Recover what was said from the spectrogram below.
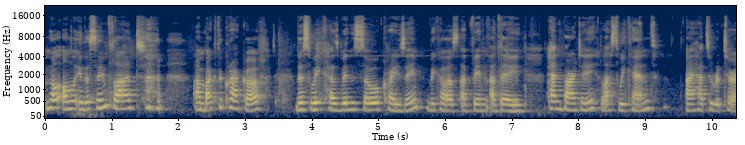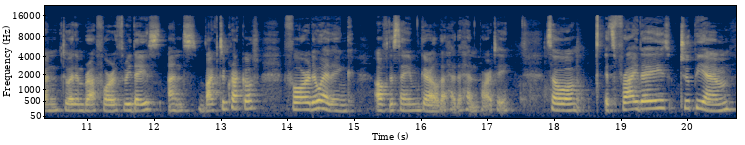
Not only in the same flat, I'm back to Krakow. This week has been so crazy because I've been at the hen party last weekend. I had to return to Edinburgh for three days and back to Krakow for the wedding of the same girl that had a hen party. So it's Friday, 2 p.m.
